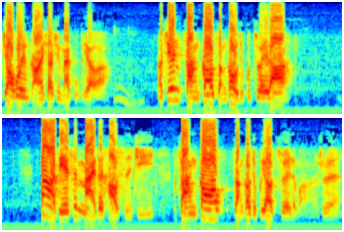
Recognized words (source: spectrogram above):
叫会员赶快下去买股票啊。那今天涨高涨高我就不追啦。大跌是买的好时机，涨高涨高就不要追了嘛，是不是？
